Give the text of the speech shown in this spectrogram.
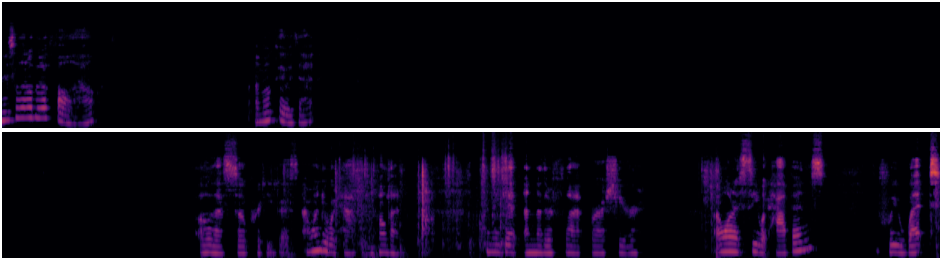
There's a little bit of fallout. I'm okay with that. Oh, that's so pretty, you guys. I wonder what happened. Hold on. Let me get another flat brush here. I want to see what happens if we wet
